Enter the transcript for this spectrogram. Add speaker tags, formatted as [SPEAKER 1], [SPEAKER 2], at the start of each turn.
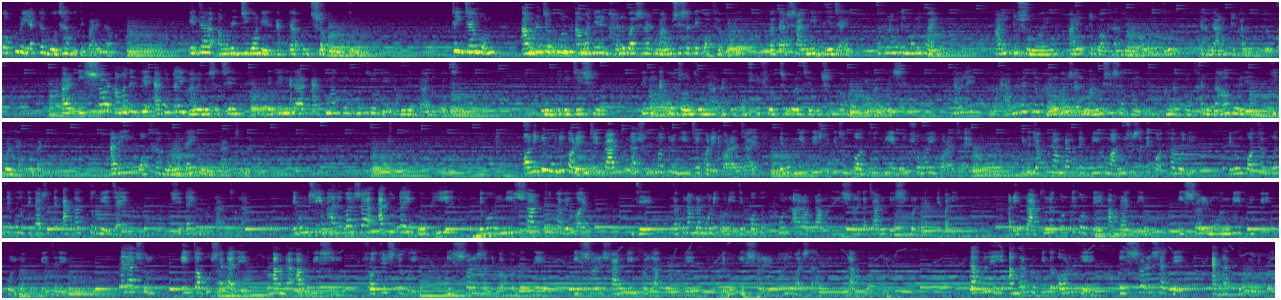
[SPEAKER 1] কখনোই একটা বোঝা হতে পারে না। এটা আমাদের জীবনের একটা উৎসবের মতন ঠিক যেমন আমরা যখন আমাদের ভালোবাসার মানুষের সাথে কথা বলি বা তার সান্নিধ্যে যাই, তখন আমাদের মনে হয়, আরেকটু সময়, আরেকটু কথা যদি বলা যেত, তাহলে আরেকটু ভালো হতো। আর ঈশ্বর আমাদেরকে এতটাই ভালোবেসেছেন যে তিনি তার একমাত্র পুত্রকে আমাদের দান করেছেন। অন্যদিকে যিশু তিনি এত যন্ত্রণা, এত কষ্ট সহ্য করেছেন শুধু আমাদেরকে ভালোবেসে। তাহলে এমন একটা ভালোবাসার মানুষের সাথে আমরা কথা না বলে কি করে থাকতে পারি? আর এই কথা বলাটাই হলো প্রার্থনা।
[SPEAKER 2] অনেকে মনে করেন যে প্রার্থনা শুধুমাত্র গির্জে ঘরে করা যায় এবং নির্দিষ্ট কিছু পদ্ধতি এবং সময়ই করা যায়। কিন্তু যখন আমরা আমাদের প্রিয় মানুষের সাথে কথা বলি এবং কথা বলতে বলতে তার সাথে একাত্ম হয়ে যাই সেটাই হলো প্রার্থনা। এবং সেই ভালোবাসা এতটাই গভীর এবং নিঃস্বার্থভাবে হয় যে তখন আমরা মনে করি যে কতক্ষণ আর আমরা আমাদের ঈশ্বরের কাছে আরও বেশি করে থাকতে পারি। আর এই প্রার্থনা করতে করতে আমরা একদিন ঈশ্বরের মন্দির রূপে পরিণত হয়ে যাই। তাই আসুন, এই তপস্যাকালে আমরা আরও বেশি সচেষ্ট হই ঈশ্বরের সাথে কথা বলতে। ঈশ্বরের ভালোবাসা লাভ করতে তাহলেই আমরা প্রকৃত অর্থে ঈশ্বরের সাথে একাত্ম হয়ে উঠতে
